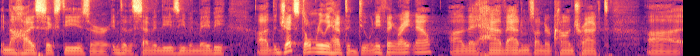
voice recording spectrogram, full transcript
in the high 60s or into the 70s, even maybe. Uh, the Jets don't really have to do anything right now. Uh, they have Adams under contract. Uh,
